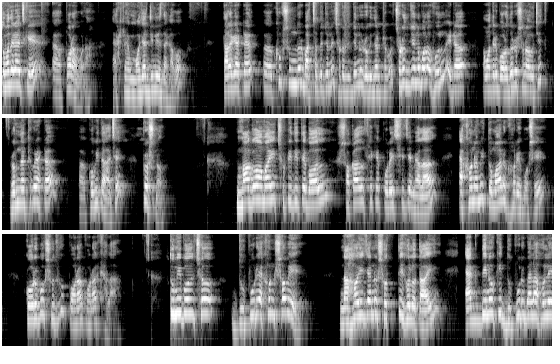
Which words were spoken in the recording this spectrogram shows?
তোমাদের আজকে পড়াবো না। একটা মজার জিনিস দেখাবো। তার আগে একটা খুব সুন্দর বাচ্চাদের জন্য, ছোটদের জন্য রবীন্দ্রনাথ ঠাকুর। ছোটদের জন্য বলা ভুল, এটা আমাদের বড়দেরও শোনা উচিত। রবীন্দ্রনাথ ঠাকুরের একটা কবিতা আছে, প্রশ্ন, মাগো আমায় ছুটি দিতে বল, সকাল থেকে পড়েছি যে মেলা, এখন আমি তোমার ঘরে বসে করব শুধু পড়া পড়া খেলা। তুমি বলছো, দুপুর এখন সবে না হয় যেন সত্যি হলো তাই, একদিনও কি দুপুরবেলা হলে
